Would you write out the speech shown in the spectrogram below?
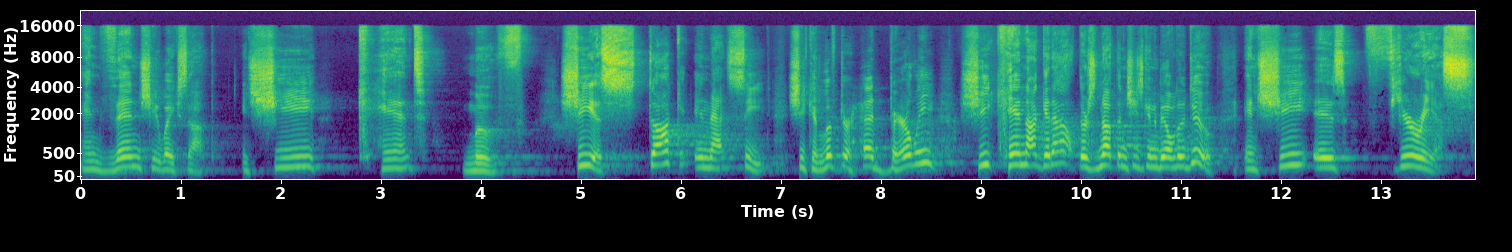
And then she wakes up, and she can't move. She is stuck in that seat. She can lift her head barely. She cannot get out. There's nothing she's going to be able to do. And she is furious.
